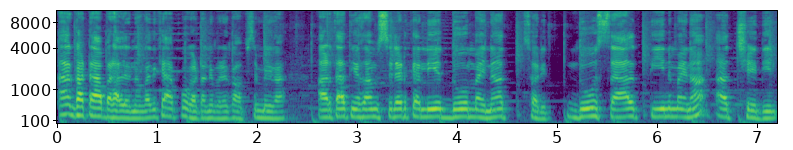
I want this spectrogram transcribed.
घटा बढ़ा लेना होगा। देखिए, आपको घटाने पड़ेगा ऑप्शन मिलेगा। अर्थात यहाँ से हम सिलेक्ट कर लिए दो महीना सॉरी दो साल, तीन महीना और छः दिन।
